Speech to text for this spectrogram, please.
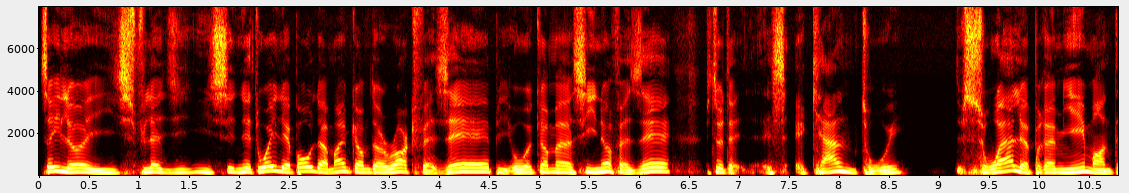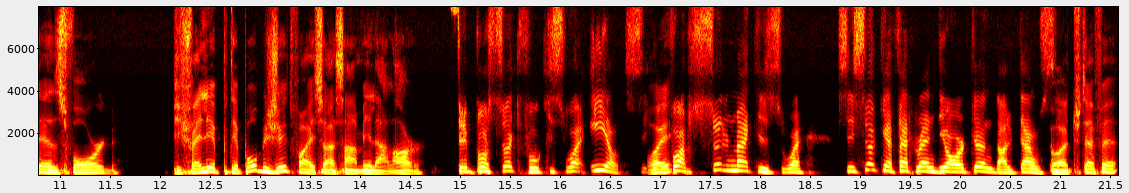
sais, là, il se, fla- il, il se nettoie l'épaule de même comme The Rock faisait, puis ou comme euh, Cena faisait. Puis tout, calme-toi. Sois le premier Montez Ford. Puis fallait, t'es pas obligé de faire ça à 100 000 à l'heure. C'est pour ça qu'il faut qu'il soit Ouais. Il faut absolument qu'il soit. C'est ça qui a fait Randy Orton dans le temps aussi. Ouais, tout à fait.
